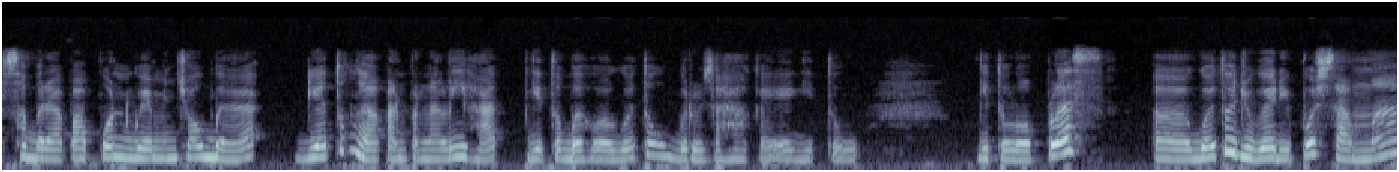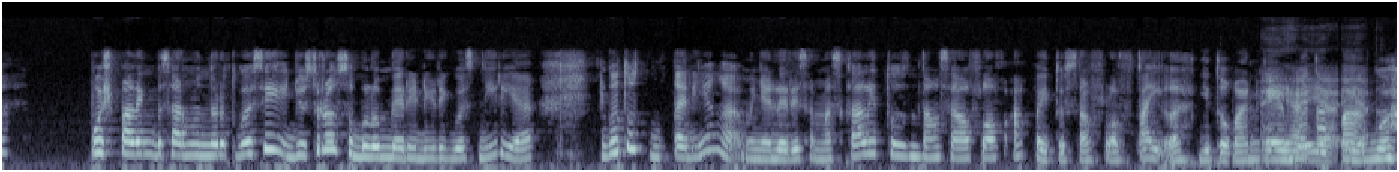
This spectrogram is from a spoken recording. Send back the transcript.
seberapapun gue mencoba, dia tuh nggak akan pernah lihat gitu bahwa gue tuh berusaha kayak gitu, gitu loh. Plus uh, gue tuh juga dipush sama push paling besar menurut gue sih justru sebelum dari diri gue sendiri ya. Gue tuh tadinya nggak menyadari sama sekali tuh tentang self love apa itu self love tai lah gitu kan. Kayak iya, buat iya, apa? iya. gue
